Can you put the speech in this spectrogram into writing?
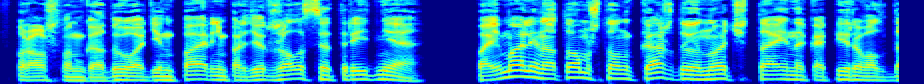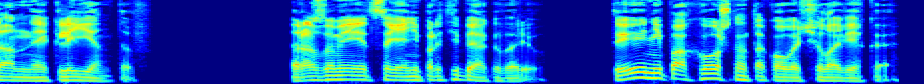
В прошлом году один парень продержался три дня. Поймали на том, что он каждую ночь тайно копировал данные клиентов. Разумеется, я не про тебя говорю. «Ты не похож на такого человека»,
